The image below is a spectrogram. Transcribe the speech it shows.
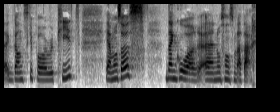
eh, ganske på repeat hjemme hos oss, den går eh, noe sånn som dette her.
